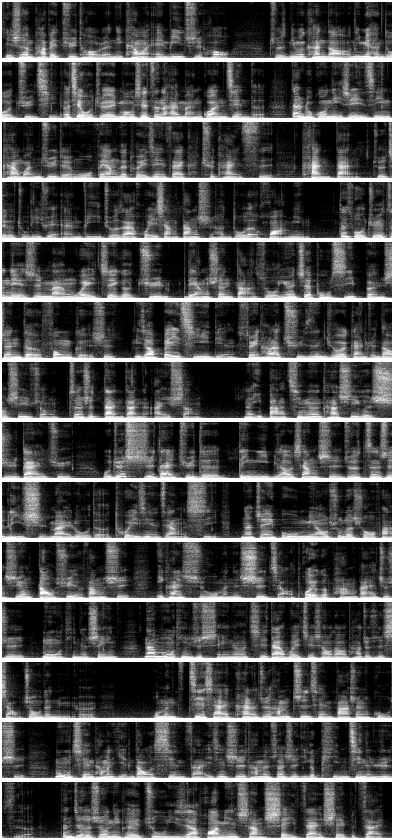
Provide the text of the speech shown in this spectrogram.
也是很怕被剧透人，你看完 MV 之后，就是你会看到里面很多的剧情，而且我觉得某些真的还蛮关键的。但如果你是已经看完剧的人，我非常的推荐再去看一次。看淡就是这个主题曲 MV，就是在回想当时很多的画面。但是我觉得真的也是蛮为这个剧量身打造，因为这部戏本身的风格是比较悲凄一点，所以它的曲子你就会感觉到是一种真是淡淡的哀伤。那一把青呢，它是一个时代剧。我觉得时代剧的定义比较像是，就是真的是历史脉络的推进的这样的戏。那这一部描述的手法是用倒叙的方式，一开始我们的视角会有个旁白，就是莫婷的声音。那莫婷是谁呢？其实待会会介绍到，她就是小周的女儿。我们接下来看的就是他们之前发生的故事。目前他们演到了现在，已经是他们算是一个平静的日子了。但这个时候，你可以注意一下画面上谁在谁不在，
